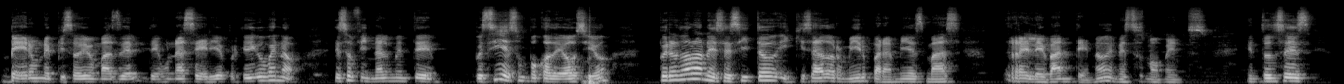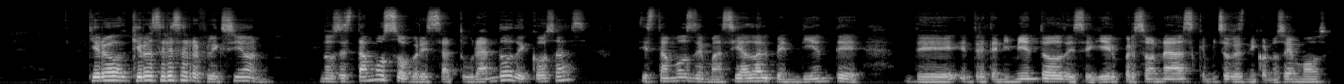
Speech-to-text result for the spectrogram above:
ver un episodio más de, de una serie, porque digo, bueno, eso finalmente, pues sí, es un poco de ocio, pero no lo necesito y quizá dormir para mí es más relevante, ¿no? En estos momentos. Entonces, quiero, quiero hacer esa reflexión nos estamos sobresaturando de cosas, estamos demasiado al pendiente de entretenimiento, de seguir personas que muchas veces ni conocemos,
